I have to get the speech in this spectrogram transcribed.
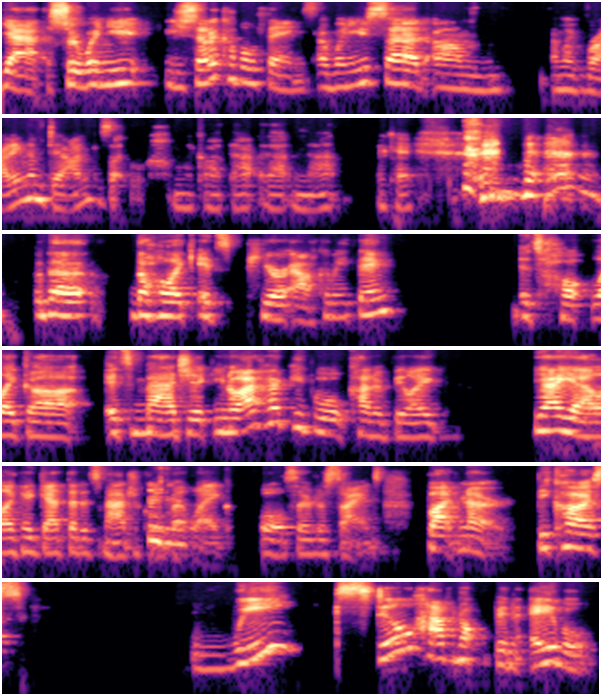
Yeah. So when you you said a couple of things, and when you said um I'm like writing them down because like oh my god that that and that okay. the the whole like it's pure alchemy thing. It's hot like uh it's magic. You know, I've heard people kind of be like, yeah, yeah, like I get that it's magical, Mhm. but like also just science. But no, because we still have not been able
